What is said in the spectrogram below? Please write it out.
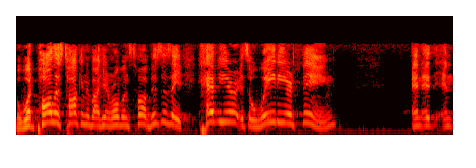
But what Paul is talking about here in Romans 12, this is a heavier, it's a weightier thing, and it and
